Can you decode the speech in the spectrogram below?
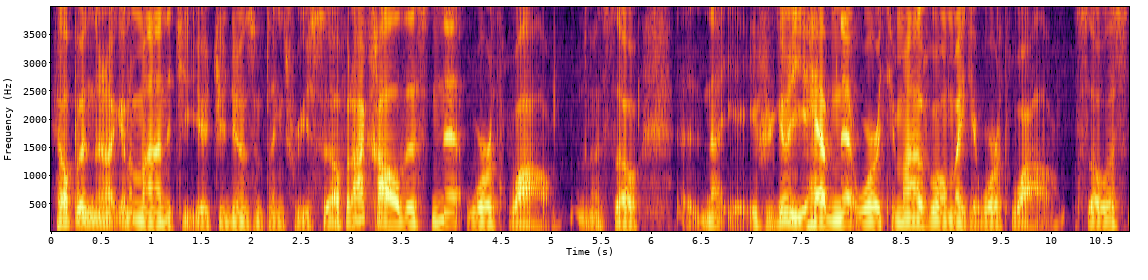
helping, they're not going to mind that, you, that you're doing some things for yourself. And I call this net worthwhile. So, uh, if you're going to have net worth, you might as well make it worthwhile. So, let's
